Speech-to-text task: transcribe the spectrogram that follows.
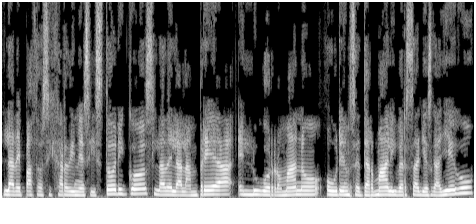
la de Pazos y Jardines Históricos, la de la Lamprea, el Lugo Romano, Ourense Termal y Versalles Gallego,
